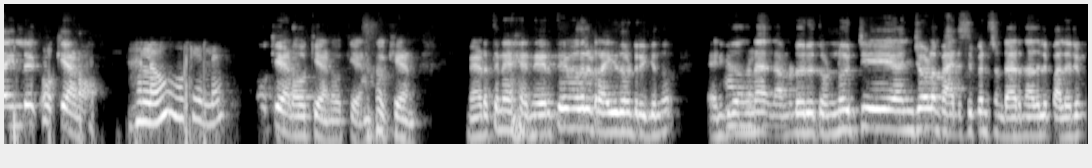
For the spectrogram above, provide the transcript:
ലൈനിൽ ഓക്കെ ആണോ ഹലോ ഓക്കെ അല്ലേ? ഓക്കെ ആണ് ഓക്കെ ആണ് ഓക്കെ ആണ് ഓക്കെ ആണ് മേഡത്തിനെ നേരത്തെ മുതൽ ട്രൈ ചെയ്തുകൊണ്ടിരിക്കുന്നു എനിക്ക് തോന്നുന്നത് നമ്മുടെ ഒരു തൊണ്ണൂറ്റി അഞ്ചോളം പാർട്ടിസിപ്പൻസ് ഉണ്ടായിരുന്നു. അതിൽ പലരും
